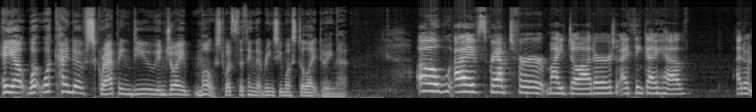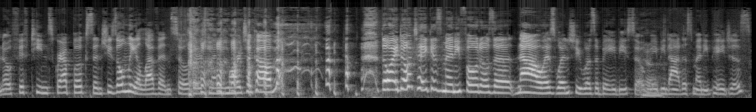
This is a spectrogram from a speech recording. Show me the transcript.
Hey, uh, what what kind of scrapping do you enjoy most? What's the thing that brings you most delight doing that? Oh, I've scrapped for my daughter. I think I have, I don't know, 15 scrapbooks, and she's only 11, so there's many more to come. Though I don't take as many photos uh, now as when she was a baby, so maybe not as many pages.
